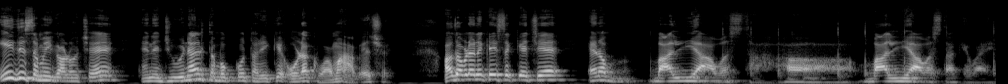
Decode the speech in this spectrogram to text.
એ જે સમયગાળો છે, એને જુવેનાઇલ તબક્કો તરીકે ઓળખવામાં આવે છે. આ તો આપણે એને કહી શકીએ છીએ એનો બાલ્યાવસ્થા. હા, બાલ્યાવસ્થા કહેવાય.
